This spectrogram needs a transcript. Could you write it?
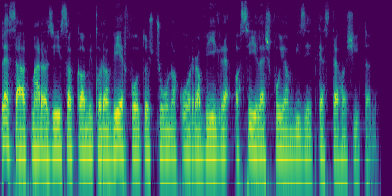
Leszállt már az éjszaka, amikor a vérfoltos csónak orra végre a széles folyamvizét kezdte hasítani.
